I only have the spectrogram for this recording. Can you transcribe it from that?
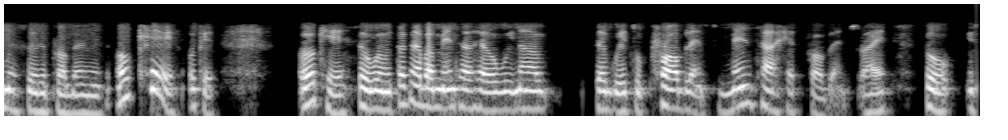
That's where the problem is. Okay, okay. Okay, so when we're talking about mental health, we now segue to problems, mental health problems, right? So if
